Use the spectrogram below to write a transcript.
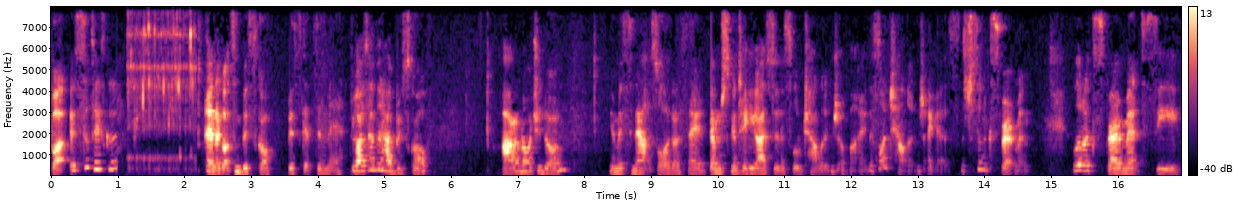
But it still tastes good. And i got some biscoff biscuits in there. If you guys haven't had biscoff i don't know what you're doing. You're missing out that's all i gotta say. I'm just gonna take you guys through this little challenge of mine. It's not a challenge i guess. It's just an experiment little experiment to see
